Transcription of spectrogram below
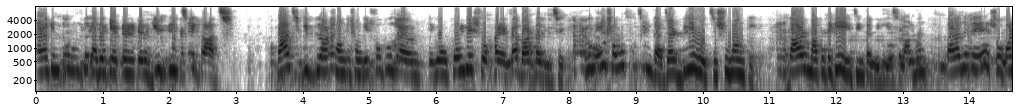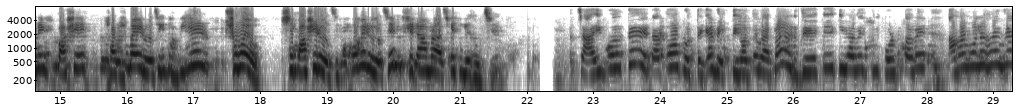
তারা কিন্তু উল্টো তাদেরকে একটা রিটার্ন গিফট দিচ্ছে, গাছ। গাছ গিফট দেওয়ার সঙ্গে সঙ্গে সবুজায়ন এবং পরিবেশ রক্ষার একটা বার্তা দিচ্ছে। এবং এই সমস্ত চিন্তা যার বিয়ে হচ্ছে শুভাঙ্কি, তার মাথা থেকে এই চিন্তা বেরিয়েছে। এবং তারা যাতে সোপানের পাশে সবসময় রয়েছে, কিন্তু বিয়ের সময়ও সে পাশে রয়েছে কবে রয়েছে, সেটা আমরা আজকে তুলে ধরছি। চাই বলতে এটা তো প্রত্যেকের ব্যক্তিগত ব্যাপার, যে কে কীভাবে কি করবে। তবে আমার মনে হয় যে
